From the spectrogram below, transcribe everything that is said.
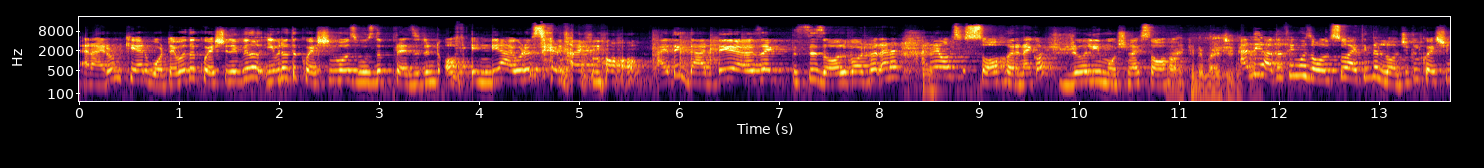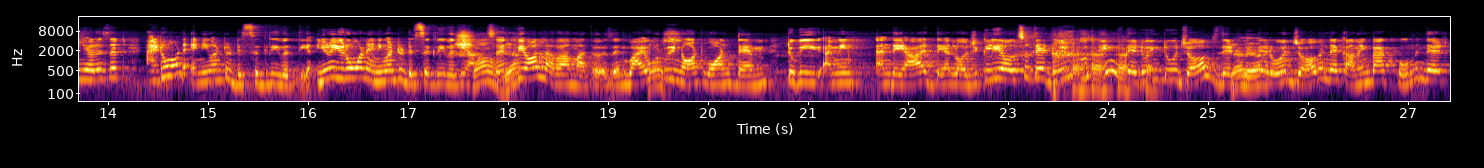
And I don't care whatever the question, even though, even if the question was who's the president of India, I would have said my mom. I think that day I was like, this is all about her. And I, and I also saw her and I got really emotional. I saw her. I can imagine. And the other thing was also, I think the logical question here is that I don't want anyone to disagree with the, you know, you don't want anyone to disagree with the Sure, answer. Yeah. we all love our mothers. And why would we not want them to be, I mean, and they are, they are logically also, they're doing two things. They're doing two jobs. They're Yeah, doing they their own job and they're coming back home and they're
